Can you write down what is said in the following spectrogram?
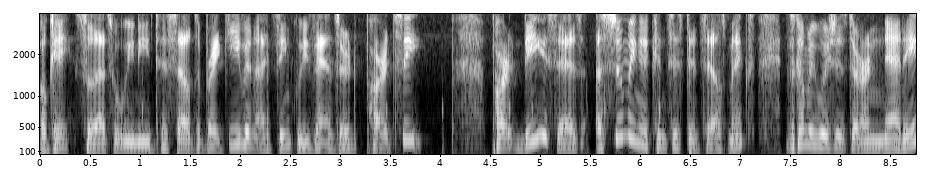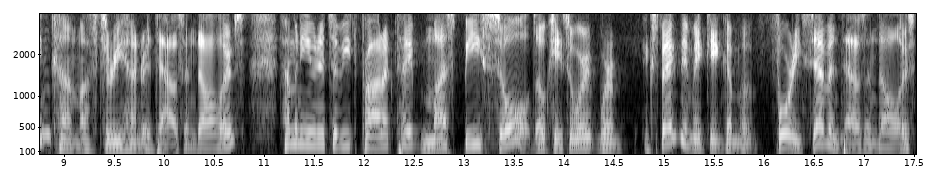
okay, so that's what we need to sell to break even. I think we've answered part C. Part D says, assuming a consistent sales mix, if the company wishes to earn net income of $300,000, how many units of each product type must be sold? Okay, so we're, we're expecting to make income of $47,000.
